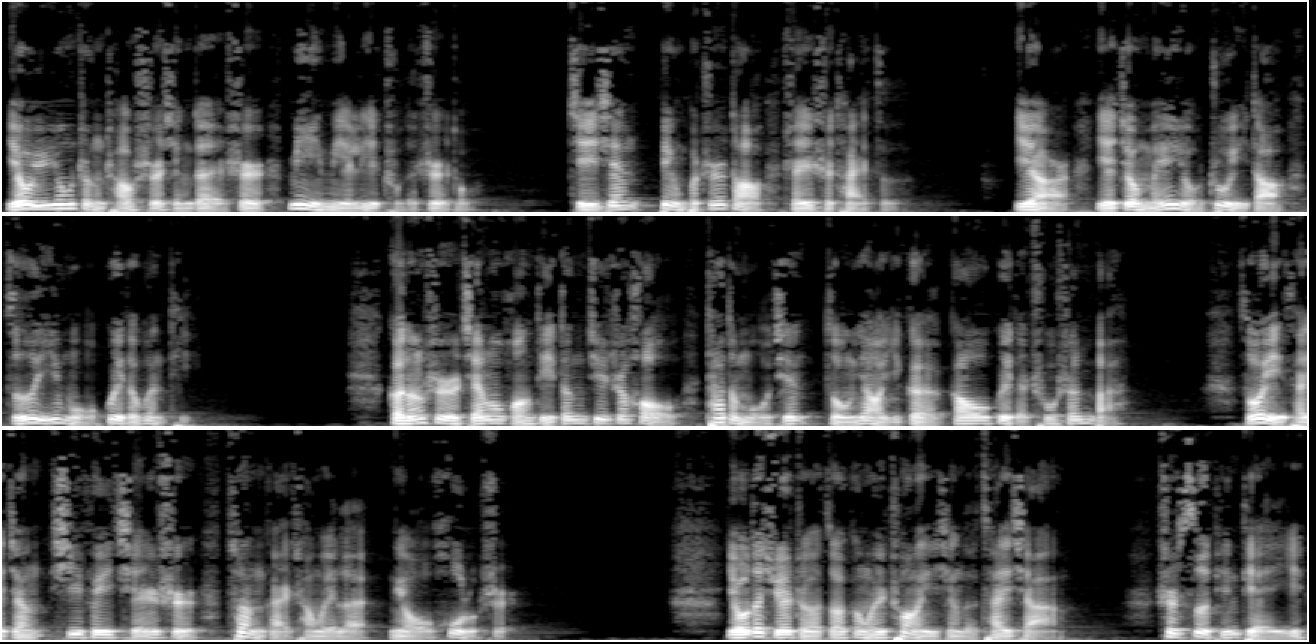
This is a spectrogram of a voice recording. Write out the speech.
由于雍正朝实行的是秘密立储的制度，起先并不知道谁是太子，因而也就没有注意到子以母贵的问题。可能是乾隆皇帝登基之后，他的母亲总要一个高贵的出身吧。所以才将熹妃前世篡改成为了钮祜禄氏。有的学者则更为创意性的猜想，是四品典仪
